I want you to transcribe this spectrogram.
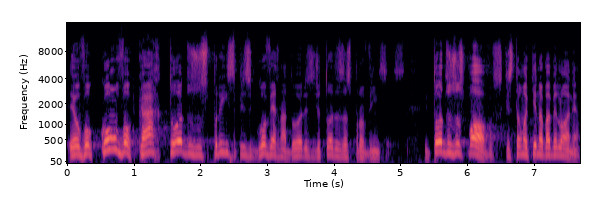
Eu vou convocar todos os príncipes e governadores de todas as províncias e todos os povos que estão aqui na Babilônia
